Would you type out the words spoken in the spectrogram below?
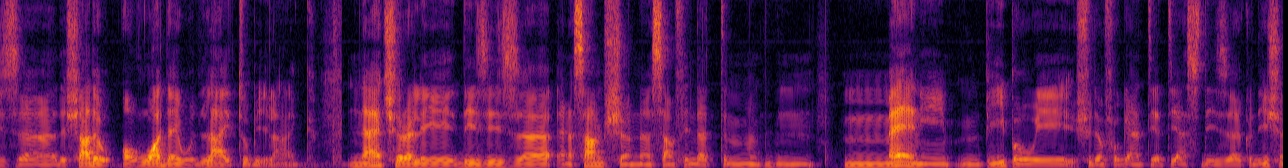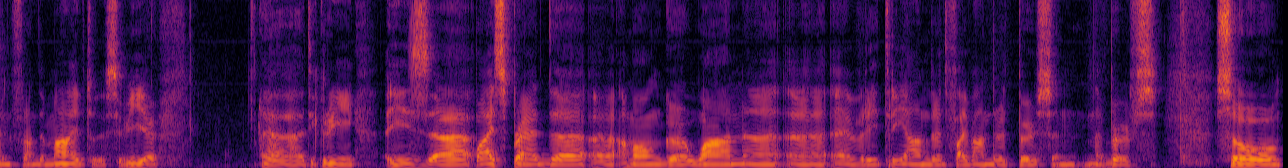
is uh, the shadow of what they would like to be like. Naturally, this is uh, an assumption, uh, something that m- many people, we shouldn't forget that yes, this uh, condition from the mild to the severe uh, degree is uh, widespread uh, uh among uh, one uh, every 300 500 person births. So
